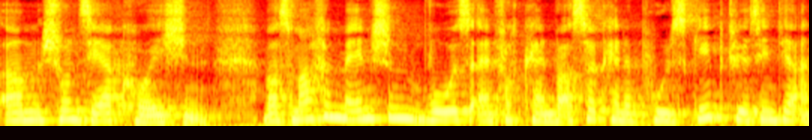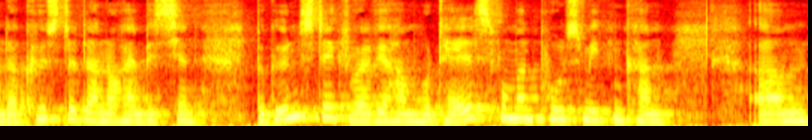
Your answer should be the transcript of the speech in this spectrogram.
ähm, schon sehr keuchen. Was machen Menschen, wo es einfach kein Wasser, keine Pools gibt? Wir sind ja an der Küste da noch ein bisschen begünstigt, weil wir haben Hotels, wo man Pools mieten kann. Ähm,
